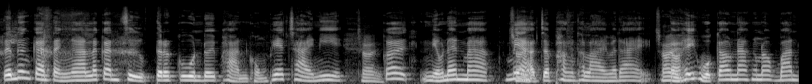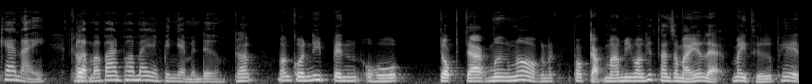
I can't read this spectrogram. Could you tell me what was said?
แต่เรื่องการแต่งงานและการสืบตระกูลโดยผ่านของเพศชายนี่ใช่ก็เหนียวแน่นมาก ไม่ใช่อาจจะพังทลายมาได้ใช่ต่อให้หัวก้าวหน้าข้างนอกบ้านแค่ไหนครับกลับมาบ้านพ่อแม่ยังเป็นใหญ่เหมือนเดิม ครับ บางคนนี่เป็นโอ้โหจบจากเมืองนอกนะพอกลับมามีความคิดทันสมัยนั่นแหละ ไม่ถือเพศ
